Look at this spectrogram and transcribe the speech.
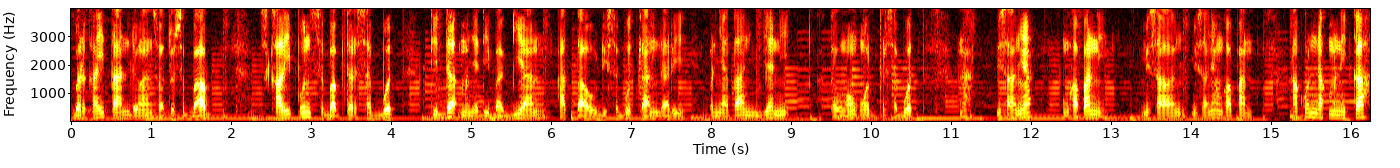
berkaitan dengan suatu sebab, sekalipun sebab tersebut tidak menjadi bagian atau disebutkan dari pernyataan jani atau mau'ud tersebut. Nah, misalnya ungkapan nih, misal misalnya ungkapan aku hendak menikah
